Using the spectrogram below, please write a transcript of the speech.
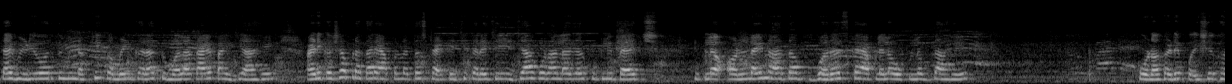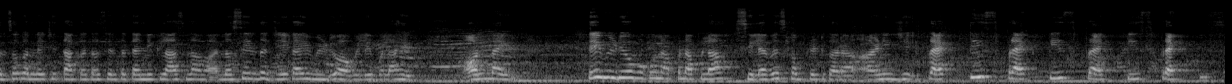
त्या व्हिडिओवर तुम्ही नक्की कमेंट करा तुम्हाला काय पाहिजे आहे आणि कशा प्रकारे आपण आता स्ट्रॅटेजी करायची ज्या कोणाला जर कुठली बॅच कुठल्या ऑनलाईन आता बरंच काय आपल्याला उपलब्ध आहे. कोणाकडे पैसे खर्च करण्याची ताकद असेल तर त्यांनी क्लास लावा. नसेल तर जे काही व्हिडिओ अवेलेबल आहेत ऑनलाईन ते व्हिडिओ बघून आपण आपला सिलेबस कंप्लीट करा आणि जे प्रॅक्टिस प्रॅक्टिस प्रॅक्टिस प्रॅक्टिस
